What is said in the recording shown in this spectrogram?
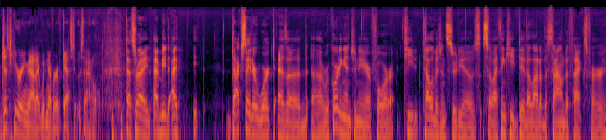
just hearing that, I would never have guessed it was that old. That's right. I mean, I Dockstader worked as a uh, recording engineer for t- television studios, so I think he did a lot of the sound effects for,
